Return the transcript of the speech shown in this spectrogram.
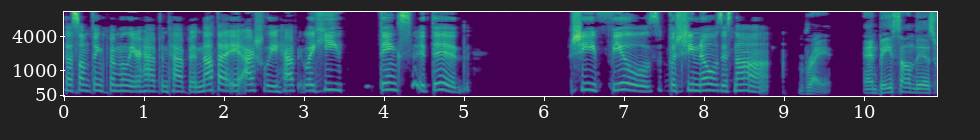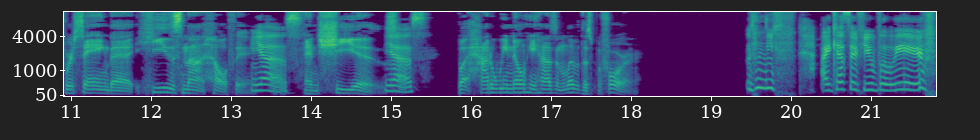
that something familiar happened happened, not that it actually happened. Like he thinks it did. She feels, but she knows it's not. Right. And based on this, we're saying that he's not healthy. Yes. And she is. Yes. But how do we know he hasn't lived this before? I guess if you believe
